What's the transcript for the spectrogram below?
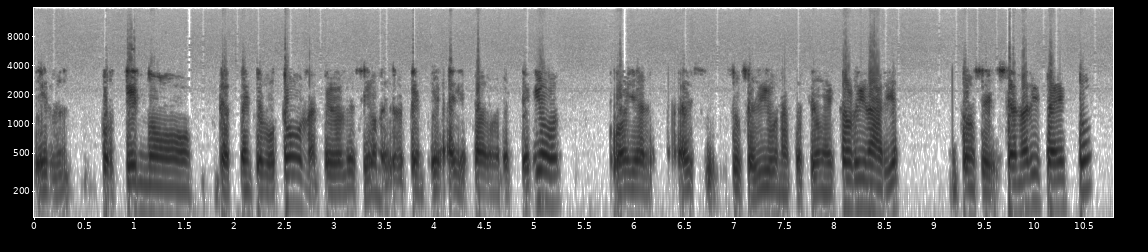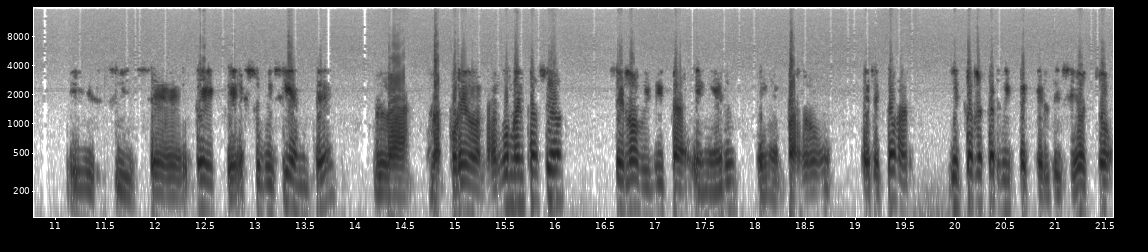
el por qué no de repente votó la anterior elección, de repente haya estado en el exterior o haya, sucedido una cuestión extraordinaria. Entonces se analiza esto y si se ve que es suficiente la, la prueba, la argumentación, se lo habilita en el, en el padrón electoral y esto le permite que el 18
